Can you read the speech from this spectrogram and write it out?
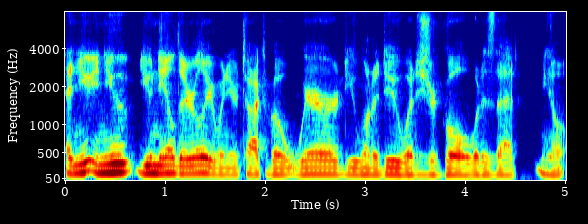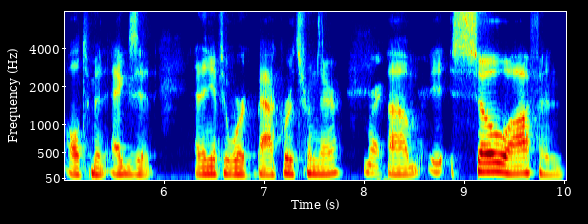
and you and you you nailed it earlier when you talked about where do you want to do? What is your goal? What is that you know ultimate exit? And then you have to work backwards from there. Right. Um, it, so often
